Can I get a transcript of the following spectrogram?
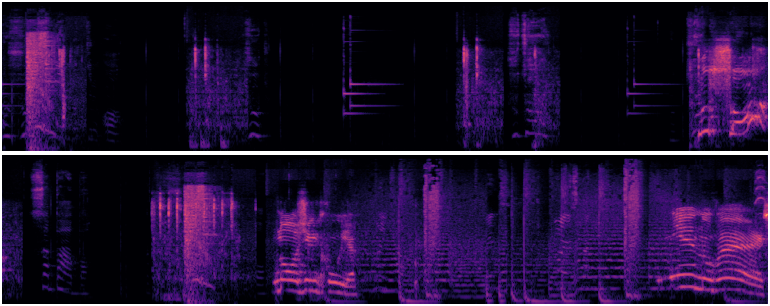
No rzuć tym, o! Rzuć! Rzucaj! No, co? Zababa. O, No dziękuję. no i Więc to jest taki Nie no weź.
